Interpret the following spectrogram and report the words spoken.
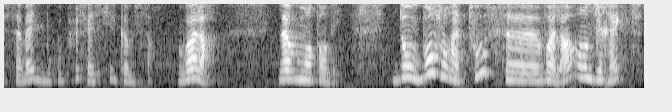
Ça va être beaucoup plus facile comme ça. Voilà, là, vous m'entendez. Donc, bonjour à tous. Euh, voilà, en direct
